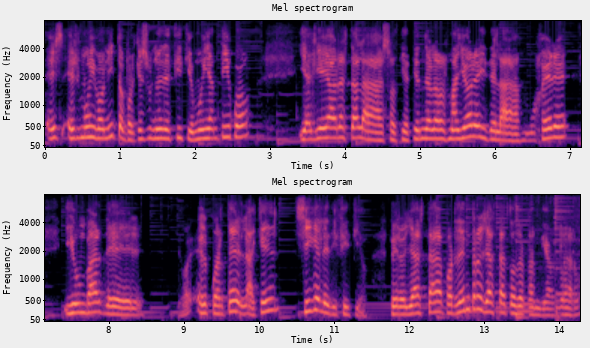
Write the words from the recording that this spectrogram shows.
Es, es muy bonito porque es un edificio muy antiguo y allí ahora está la Asociación de los Mayores y de las Mujeres y un bar de el cuartel. Aquel sigue el edificio pero ya está por dentro, ya está todo cambiado, claro.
